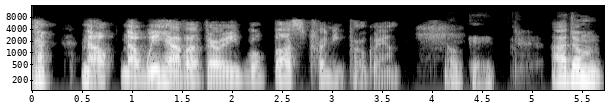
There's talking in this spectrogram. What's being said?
no, no. We have a very robust training program. Okay. Adam,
